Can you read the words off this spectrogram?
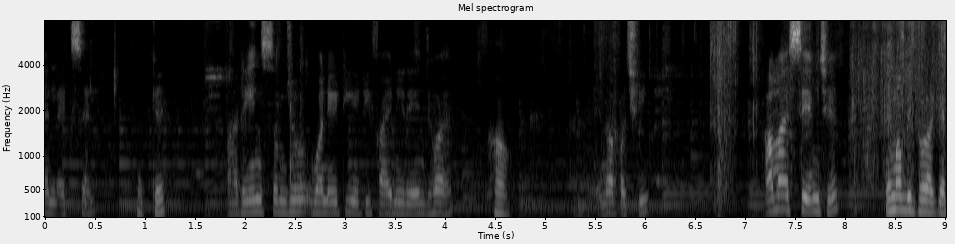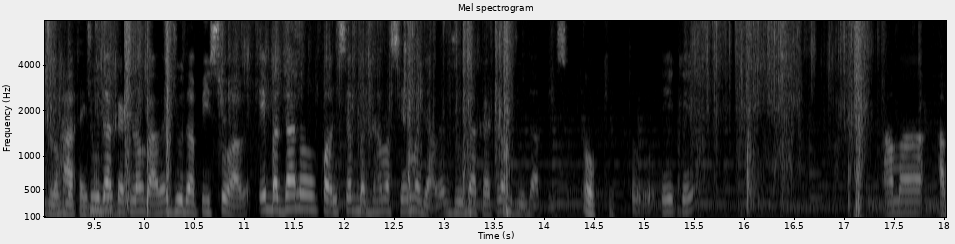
એલ એક્સએલ ઓકે આ રેન્જ સમજો 180 85 ની રેન્જ હોય હા એના પછી આમાં સેમ છે એમાં બી થોડા કેટલોગ બતાવી જુદા કેટલોગ આવે જુદા પીસો આવે એ બધાનો કોન્સેપ્ટ બધામાં સેમ જ આવે જુદા કેટલોગ જુદા પીસો ઓકે તો એ કે આમાં આ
